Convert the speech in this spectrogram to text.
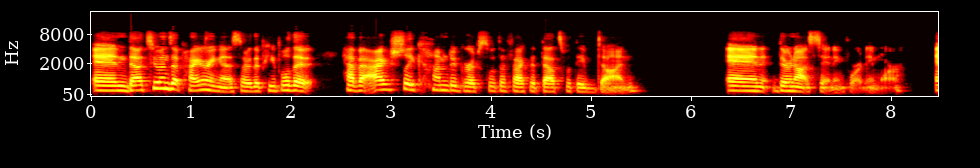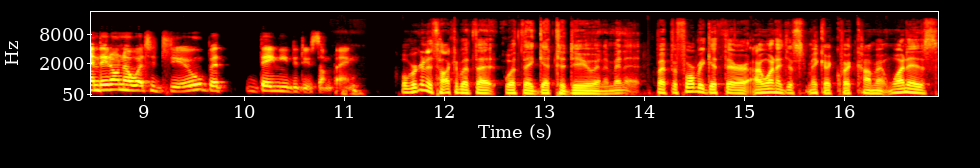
And that's who ends up hiring us are the people that have actually come to grips with the fact that that's what they've done and they're not standing for it anymore. And they don't know what to do, but they need to do something. Well, we're going to talk about that, what they get to do in a minute. But before we get there, I want to just make a quick comment. One is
